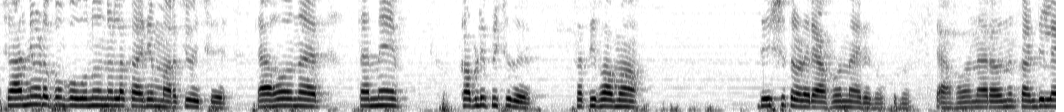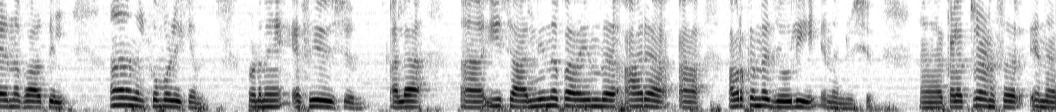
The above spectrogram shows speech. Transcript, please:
ശാലിനിയോടൊപ്പം പോകുന്നു എന്നുള്ള കാര്യം മറച്ചു വെച്ച് രാഘവൻ തന്നെ കബളിപ്പിച്ചത് സത്യഭാമ ദേഷ്യത്തോടെ രാഘവൻ നോക്കുന്നു. രാഘവൻ അതൊന്നും കണ്ടില്ല എന്ന ഭാവത്തിൽ അങ്ങനെ നിൽക്കുമ്പോഴേക്കും ഉടനെ എസ് ഐ ചോദിച്ചു അല്ല ഈ ശാലിനി എന്ന് പറയുന്നത് ആരാ? അവർക്കെന്താ ജോലി? എന്ന് അന്വേഷിച്ചു. "ആ, കളക്ടറാണ് സർ എന്ന്.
